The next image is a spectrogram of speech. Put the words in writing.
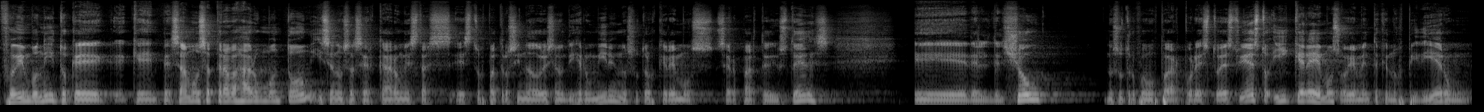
fue bien bonito que, que, empezamos a trabajar un montón y se nos acercaron estas, estos patrocinadores y nos dijeron, miren, nosotros queremos ser parte de ustedes, eh, del, del, show, nosotros podemos pagar por esto, esto y esto, y queremos, obviamente que nos pidieron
